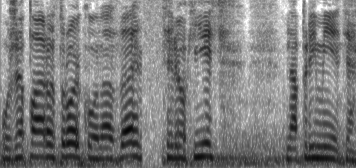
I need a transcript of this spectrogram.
Уже пару-тройку у нас, да, Серег, есть на примете.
